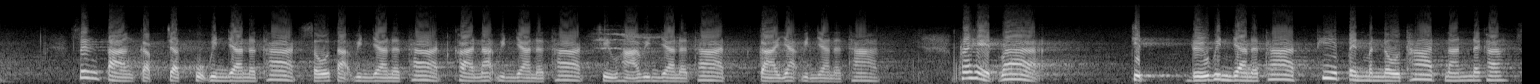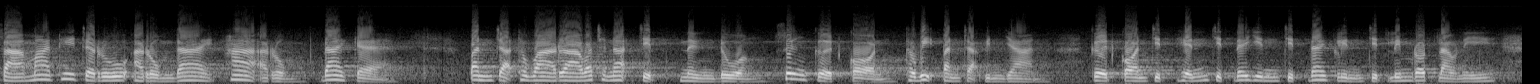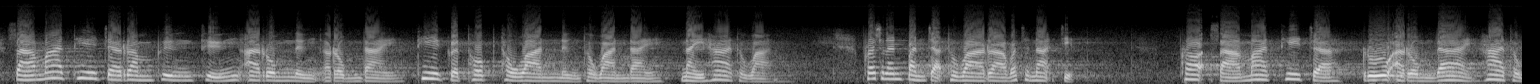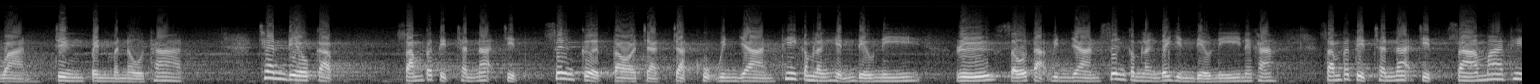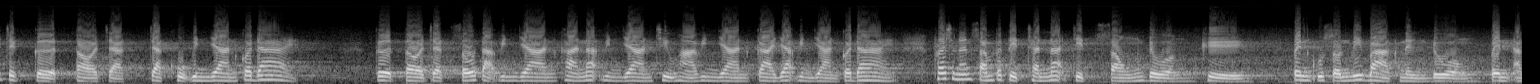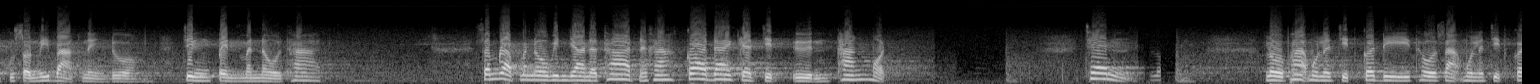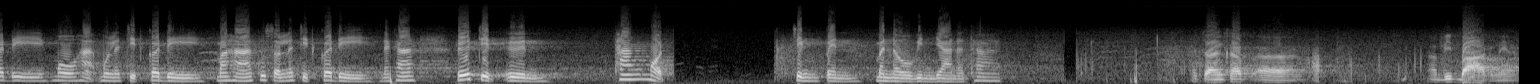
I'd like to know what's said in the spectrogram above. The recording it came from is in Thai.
ซึ่งต่างกับจักขุวิญญาณธาตุโสตวิญญาณธาตุคานะวิญญาณธาตุชิวหาวิญญาณธาตุกายวิญญาณธาตุเพราะเหตุว่าจิต หรือวิญญาณธาตุที่เป็นมโนธาตุนั้นนะคะ สามารถที่จะรู้อารมณ์ได้ห้าอารมณ์ ได้แก่ ปัญจทวาราวัชนะจิตหนึ่งดวง ซึ่งเกิดก่อนทวิปัญจวิญญาณ เกิดก่อนจิตเห็นจิตได้ยินจิตได้กลิ่นจิตลิ้มรสเหล่านี้ สามารถที่จะรำพึงถึงอารมณ์หนึ่งอารมณ์ใด ที่กระทบทวารหนึ่งทวารใดในห้าทวารเพราะฉะนั้นปัญจทวาราวัชนะจิต เพราะสามารถที่จะรู้อารมณ์ได้ห้าทวารจึงเป็นมโนธาตุเช่นเดียวกับสัมปติชนะจิต ซึ่งเกิดต่อจากจักขุวิญญาณที่กำลังเห็นเดี๋ยวนี้ หรือโสตวิญญาณซึ่งกำลังได้ยินเดี๋ยวนี้นะคะ สัมปติชนะจิตสามารถที่จะเกิดต่อจากจักขุวิญญาณก็ได้ เกิดต่อจากโสตวิญญาณ คานะวิญญาณ ชิวหาวิญญาณ กายวิญญาณก็ได้ เพราะฉะนั้นสัมปติชนะจิตสองดวงคือ เป็นกุศลวิบากหนึ่งดวง เป็นอกุศลวิบากหนึ่งดวง จึงเป็นมโนธาตุสำหรับมโนวิญญาณธาตุนะคะ ก็ได้แก่จิตอื่นทั้งหมด เช่น โลภะมูลจิตก็ดี โทสะมูลจิตก็ดี โมหะมูลจิตก็ดี มหากุศลจิตก็ดีนะคะ หรือจิตอื่นทั้งหมด จึงเป็นมโนวิญญาณธาตุอาจารย์ครับเอ่อวิบากเนี่ย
